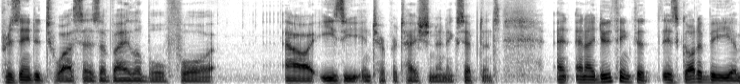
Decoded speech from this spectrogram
presented to us as available for our easy interpretation and acceptance. And, and I do think that there's got to be a,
